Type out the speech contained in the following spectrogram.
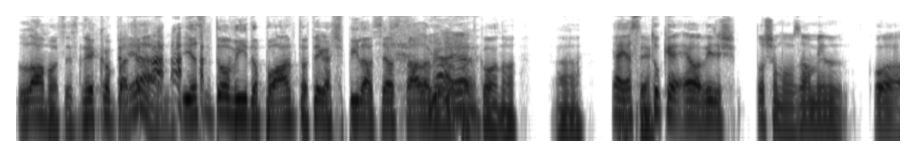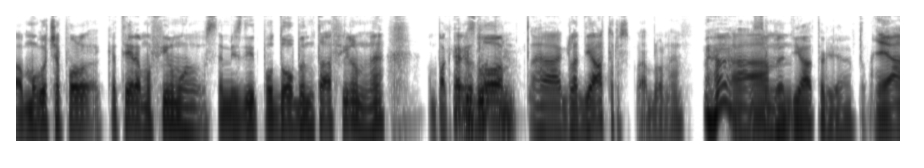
lamo se z nekom. Pač. Ja. Jaz sem to videl, poanto tega špila, vse ostalo je Ja, bilo ja. pa tako. No. Uh, Ja, jaz sem tukaj, evo, vidiš, to še bomo zaumeli, ko, a, mogoče po kateremu filmu se mi zdi podoben ta film, ne? ampak tako Harry zelo uh, gladiatorsko je bilo. Ne? Aha. um, gladiator je. ja,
